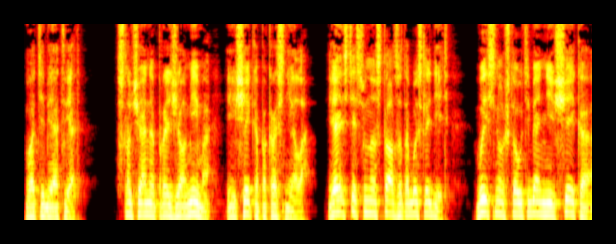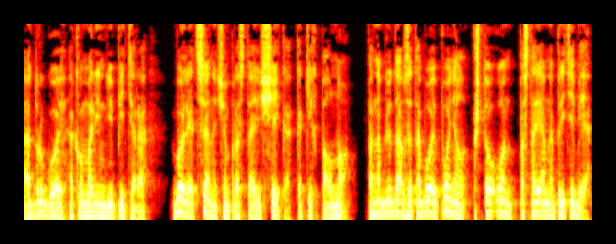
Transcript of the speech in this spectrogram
«Вот тебе ответ. Случайно проезжал мимо, и ищейка покраснела. Я, естественно, стал за тобой следить. Выяснил, что у тебя не ищейка, а другой аквамарин Юпитера. Более ценный, чем простая ищейка, каких полно. Понаблюдав за тобой, понял, что он постоянно при тебе.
